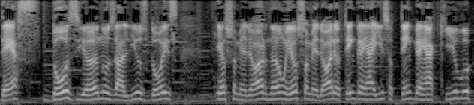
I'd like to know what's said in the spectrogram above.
10, 12 anos ali, os dois. Eu sou melhor, não, eu sou melhor, eu tenho que ganhar isso, eu tenho que ganhar aquilo.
